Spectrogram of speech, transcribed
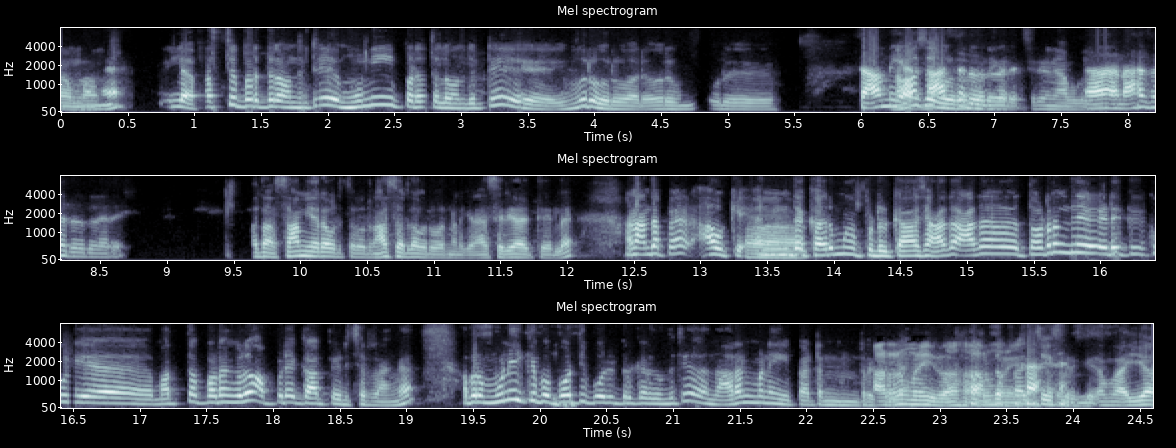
ஆமா. இல்ல ஃபர்ஸ்ட் படத்துல வந்துட்டு முனி படத்துல வந்துட்டு இவரு வருவாரு. ஒரு ஒரு சாமியார் நாசர் நாசர் வருவாரு. அதான் சாமியாரா ஒருத்தர் ஒரு நாசர் தான் வருவார் நினைக்கிறேன். சரியா தெரியல. ஆனா அந்த ஓகே ஆ. அந்த கருமம் இப்படி இருக்கா? அத அத தொடர்ந்து எடுக்கக்கூடிய மத்த படங்களும் அப்படியே காப்பி அடிச்சிடுறாங்க. அப்புறம் முனிக்கு இப்ப போட்டி போட்டுட்டு இருக்கிறது வந்துட்டு அந்த அரண்மனை பேட்டர்ன் இருக்கு அரண்மனை தான் அந்த அரண்மனை. இருக்கு. நம்ம ஐயா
